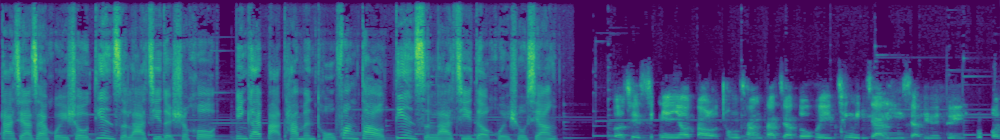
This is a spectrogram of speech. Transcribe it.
大家在回收电子垃圾的时候，应该把它们投放到电子垃圾的回收箱。而且新年要到了，通常大家都会清理家里一下，对不对？如果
